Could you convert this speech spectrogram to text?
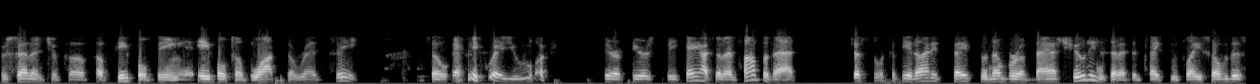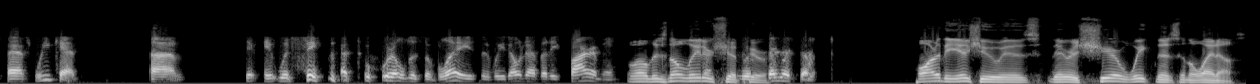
percentage of, of, of people being able to block the Red Sea. So anywhere you look, there appears to be chaos. And on top of that, just look at the United States, the number of mass shootings that have been taking place over this past weekend. Um, it, it, would seem that the world is ablaze and we don't have any firemen. Well, there's no leadership here. Part of the issue is there is sheer weakness in the White House.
